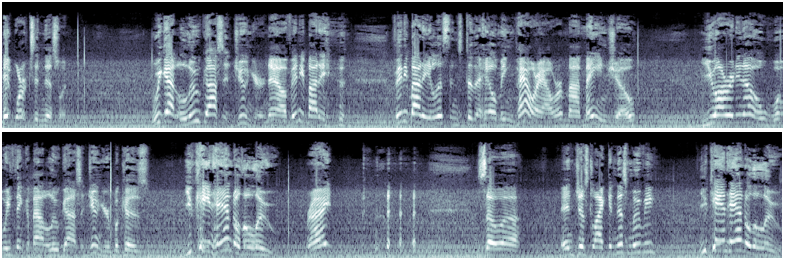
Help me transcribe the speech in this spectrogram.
It works in this one. We got Lou Gossett Jr. Now, if anybody, if anybody listens to the Helming Power Hour, my main show, you already know what we think about Lou Gossett Jr. because you can't handle the Lou, right? so, uh, and just like in this movie, you can't handle the Lou.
